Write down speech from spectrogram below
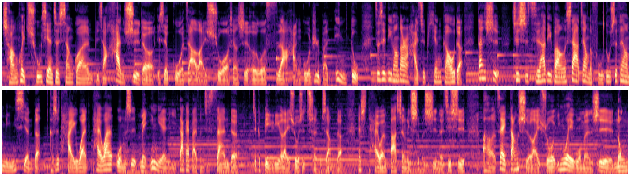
常会出现这相关比较汉式的一些国家来说，像是俄罗斯啊、韩国、日本、印度这些地方，当然还是偏高的。但是其实其他地方下降的幅度是非常明显的。可是台湾，台湾我们是每一年以大概百分之三的这个比例来说是成长的。但是台湾发生了什么事呢？其实，呃，在当时来说，因为我们是农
